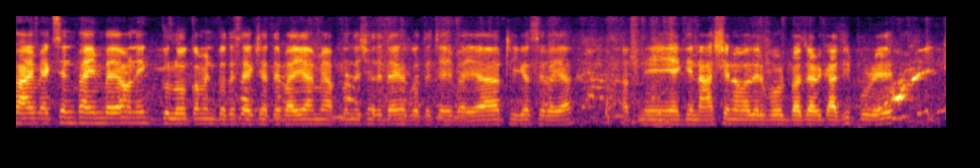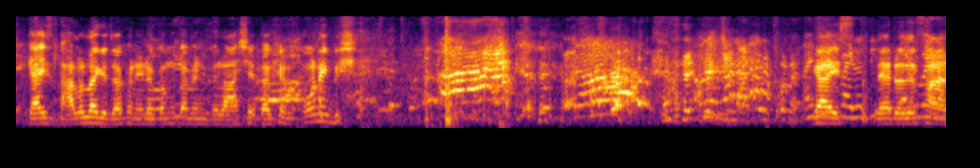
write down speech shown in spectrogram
ফাইম অ্যাকশন ফাইম ভাইয়া অনেকগুলো কমেন্ট করতেছে একসাথে। ভাইয়া আমি আপনাদের সাথে দেখা করতে চাই ভাইয়া। ঠিক আছে ভাইয়া। আপনি একদিন আসেন আমাদের বোট বাজার গাজীপুরে। গাইজ ভালো লাগে যখন এরকম কমেন্টগুলো আসে তখন অনেক বেশি guys that was a fun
